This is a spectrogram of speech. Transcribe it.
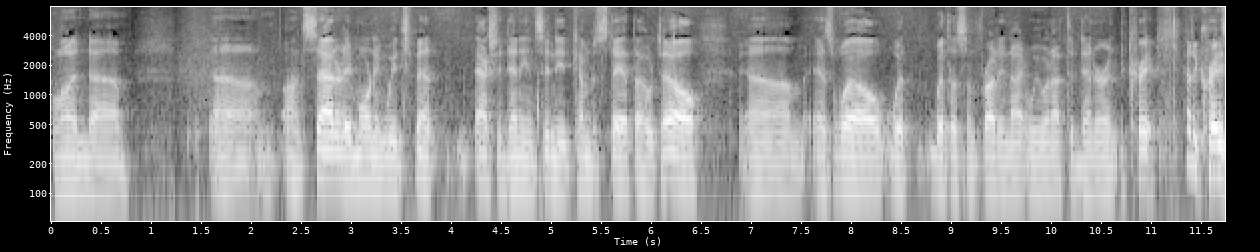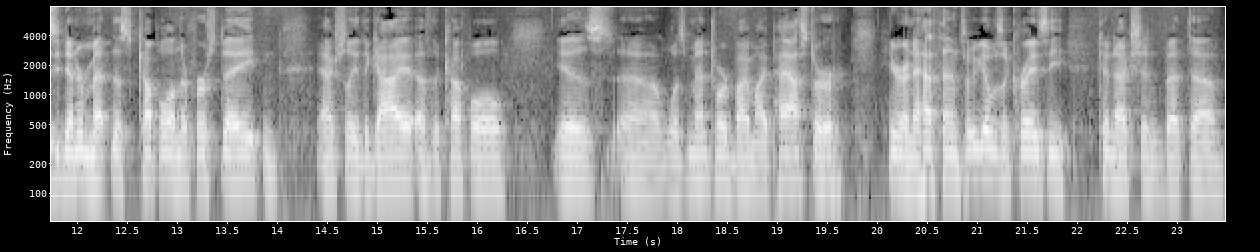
on um, um, on Saturday morning. We'd spent actually Denny and Cindy had come to stay at the hotel um, as well with with us on Friday night. We went out to dinner and cra- had a crazy dinner. Met this couple on their first date, and actually the guy of the couple is uh, was mentored by my pastor here in Athens. It was a crazy connection, but um,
